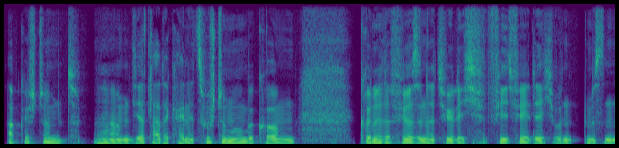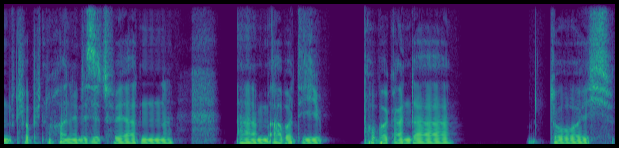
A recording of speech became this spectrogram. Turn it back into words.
abgestimmt. Ähm, die hat leider keine Zustimmung bekommen. Gründe dafür sind natürlich vielfältig und müssen, glaube ich, noch analysiert werden. Ähm, aber die Propaganda durch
